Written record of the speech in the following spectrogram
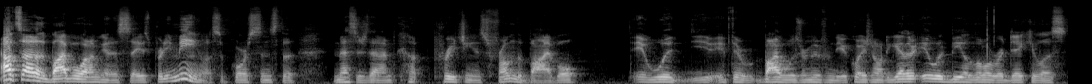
Outside of the Bible, what I'm going to say is pretty meaningless, of course, since the message that I'm preaching is from the Bible it would if the Bible was removed from the equation altogether, it would be a little ridiculous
